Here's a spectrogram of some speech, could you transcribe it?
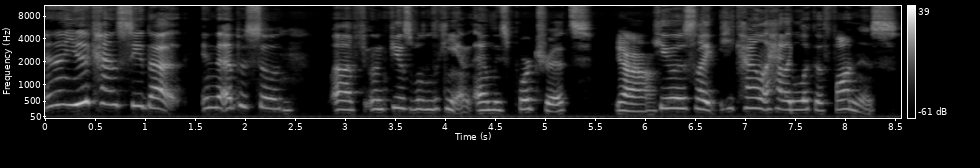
And then you can see that in the episode uh, when Felix was looking at Emily's portraits. Yeah. He was like, he kind of had like a look of fondness.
